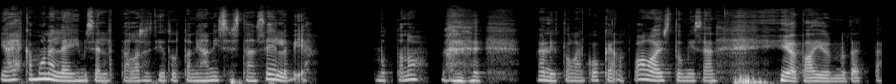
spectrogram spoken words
Ja ehkä monelle ihmiselle tällaiset jutut on ihan itsestään selviä. Mutta no, mä nyt olen kokenut valaistumisen ja tajunnut, että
